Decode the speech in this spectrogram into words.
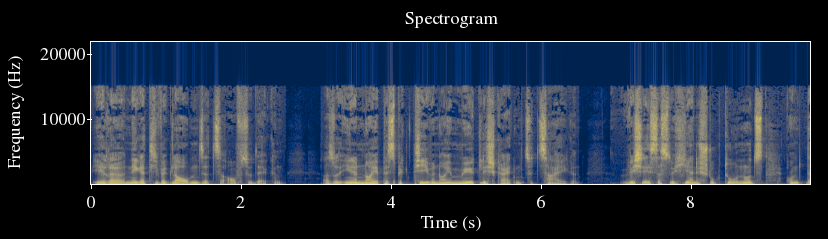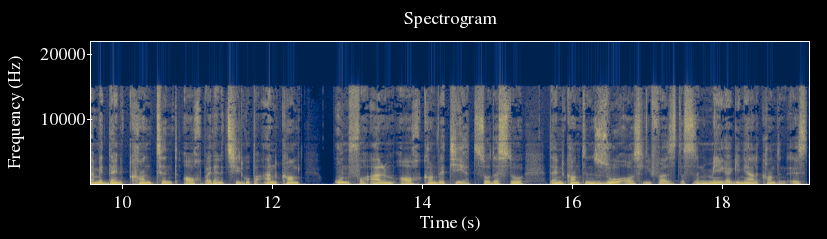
ihre negative Glaubenssätze aufzudecken. Also ihnen neue Perspektive, neue Möglichkeiten zu zeigen. Wichtig ist, dass du hier eine Struktur nutzt, um, damit dein Content auch bei deiner Zielgruppe ankommt und vor allem auch konvertiert, so dass du deinen Content so auslieferst, dass es ein mega genialer Content ist,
